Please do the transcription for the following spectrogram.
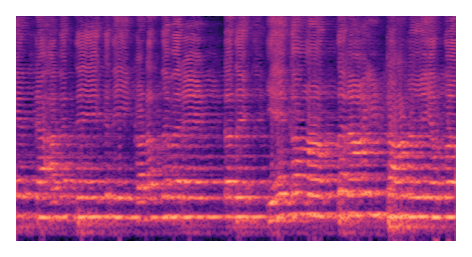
എന്റെ അകത്തേക്ക് നീ കടന്നു വരേണ്ടത് ഏകാന്തനായിട്ടാണ് എന്ന്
